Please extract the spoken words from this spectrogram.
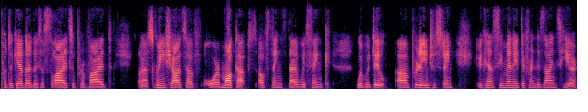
put together these slides to provide uh, screenshots of or mock-ups of things that we think we would do. Um, pretty interesting. You can see many different designs here,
